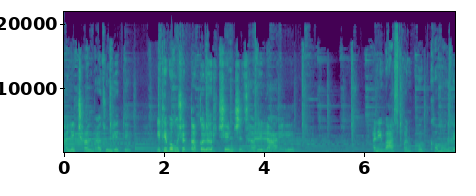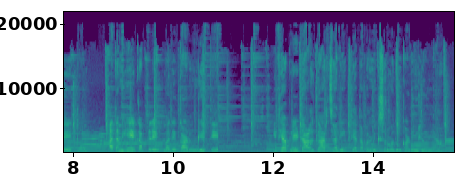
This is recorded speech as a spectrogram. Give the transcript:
आणि छान भाजून घेते. इथे बघू शकता कलर चेंज झालेला आहे. आणि वास पण खूप खमंग येतो. आता मी हे एका प्लेटमध्ये काढून घेते. इथे आपली डाळ गार झाली ती आता आपण मिक्सरमधून काढून घेऊया.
